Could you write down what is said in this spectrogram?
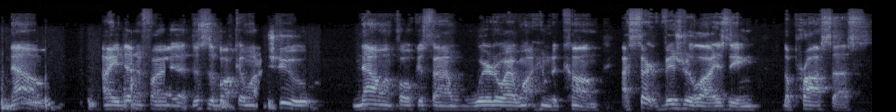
Now I identify that this is a buck I want to shoot. Now I'm focused on where do I want him to come. I start visualizing the process.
